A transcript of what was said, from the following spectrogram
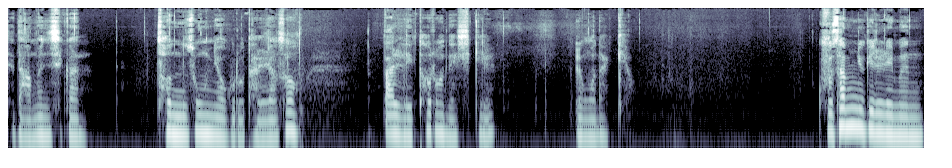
제 남은 시간 전속력으로 달려서 빨리 털어내시길 응원할게요. 9361님은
